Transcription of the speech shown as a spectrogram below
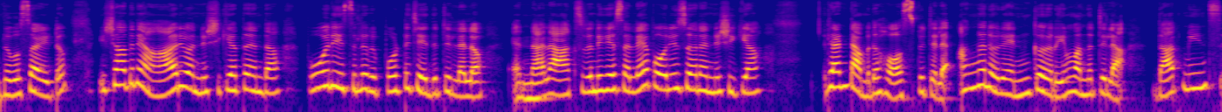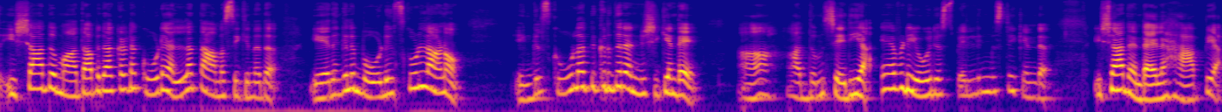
ദിവസമായിട്ടും ഇഷാദിനെ ആരും അന്വേഷിക്കാത്ത എന്താ? പോലീസിൽ റിപ്പോർട്ട് ചെയ്തിട്ടില്ലല്ലോ. എന്നാൽ ആക്സിഡന്റ് കേസല്ലേ പോലീസുകാർ അന്വേഷിക്കുക രണ്ടാമത് ഹോസ്പിറ്റൽ അങ്ങനെ ഒരു എൻക്വയറിയും വന്നിട്ടില്ല. ദാറ്റ് മീൻസ് ഇഷാദ് മാതാപിതാക്കളുടെ കൂടെ അല്ല താമസിക്കുന്നത്. ഏതെങ്കിലും ബോർഡിംഗ് സ്കൂളിലാണോ എങ്കിൽ സ്കൂൾ അധികൃതർ അന്വേഷിക്കണ്ടേ? ആ അതും ശരിയാ. എവിടെയോ ഒരു സ്പെല്ലിംഗ് മിസ്റ്റേക്ക് ഉണ്ട്. ഇഷാദ് എന്തായാലും ഹാപ്പിയാ.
